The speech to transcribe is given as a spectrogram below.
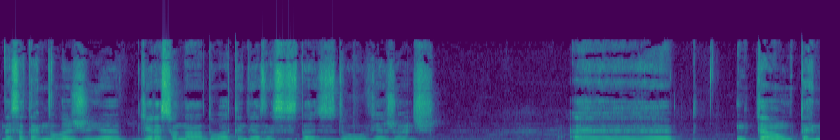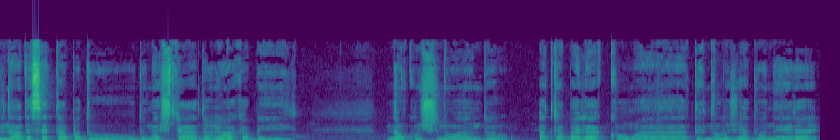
dessa terminologia direcionado a atender às necessidades do viajante. É, então, terminada essa etapa do, do mestrado, eu acabei não continuando a trabalhar com a terminologia aduaneira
